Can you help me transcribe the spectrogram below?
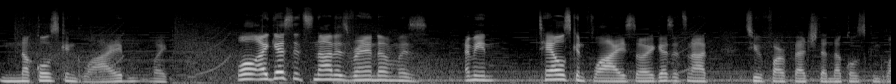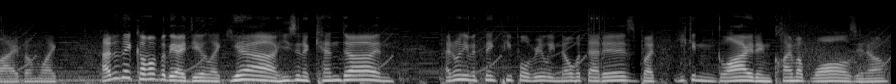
Knuckles can glide. Like, well, I guess it's not as random as. I mean, Tails can fly, so I guess it's not too far fetched that Knuckles can glide. But I'm like, how did they come up with the idea? Like, yeah, he's an echidna and I don't even think people really know what that is, but he can glide and climb up walls, you know?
